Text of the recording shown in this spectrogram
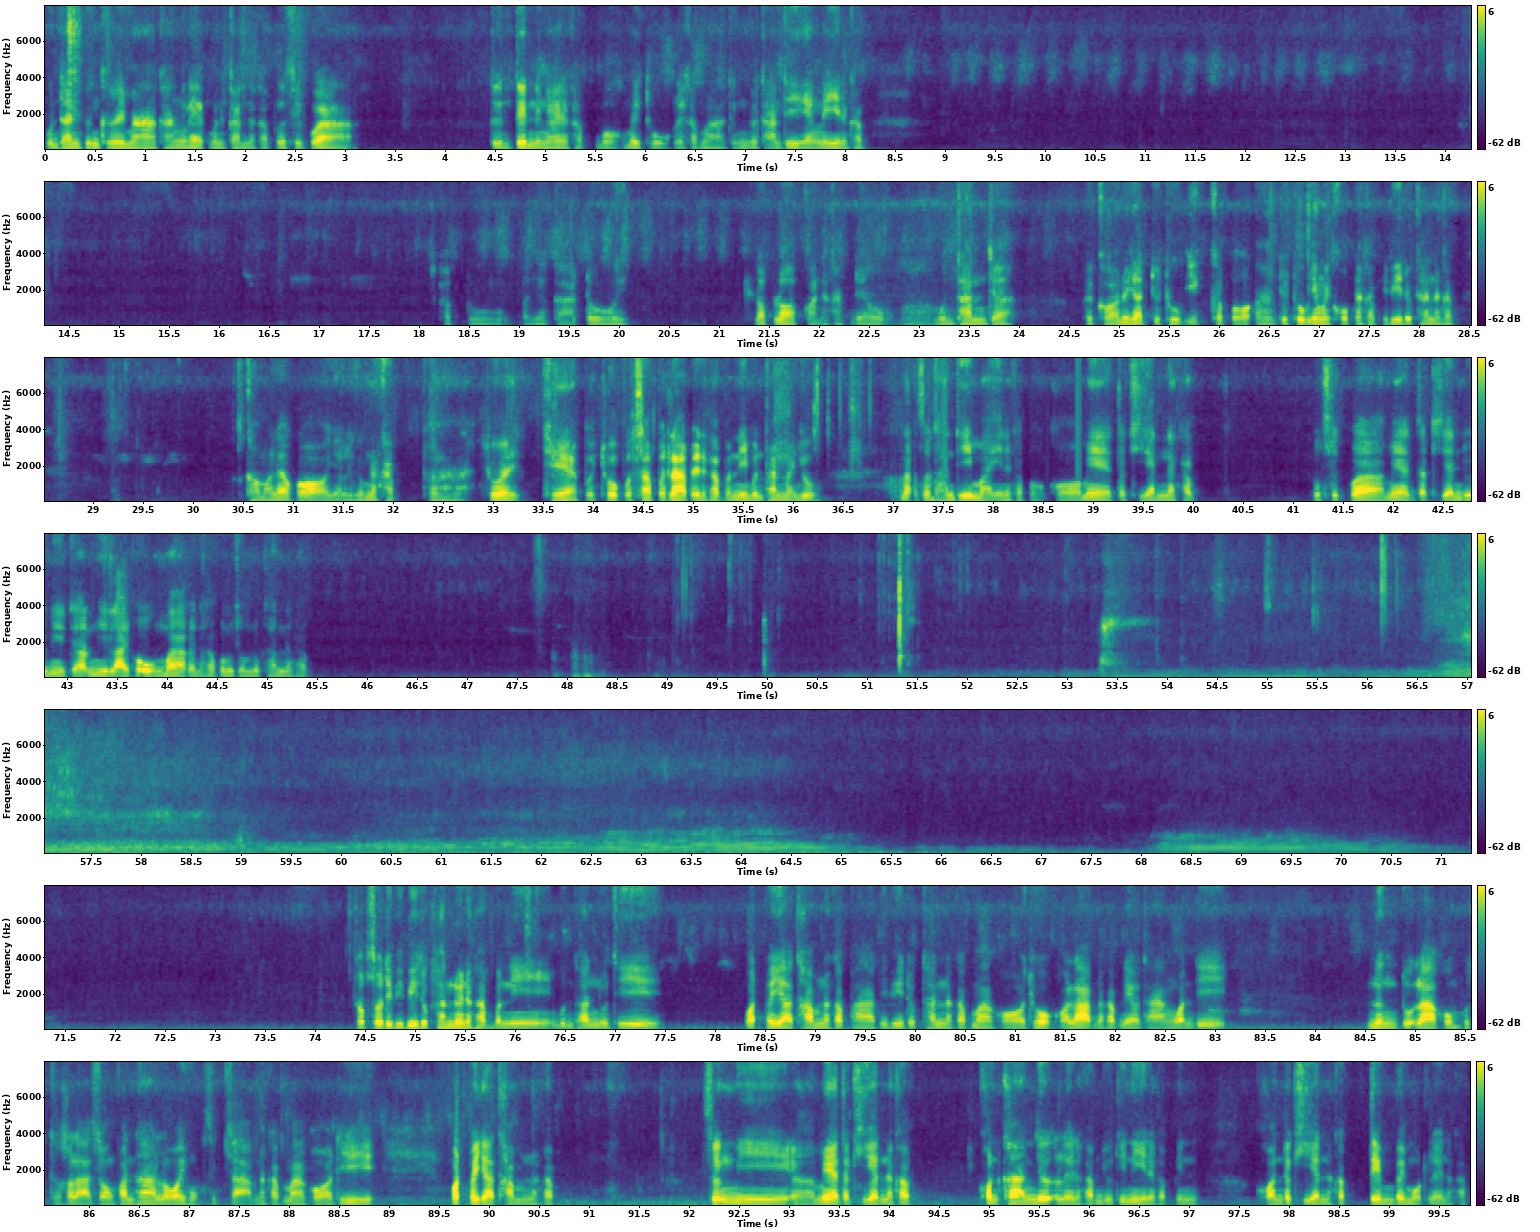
บุญทันเพิ่งเคยมาครั้งแรกเหมือนกันนะครับ รู้สึกว่า ตื่นเต้นยังไงนะครับ บอกไม่ถูกเลยครับมาถึงสถานที่แห่งนี้นะครับ ครับ ดูบรรยากาศโดย รอบๆก่อนนะครับ เดี๋ยวเอ่อบุญทันจะไปขออนุญาตจุดทูบอีกครับบอกอ่าจุดทูบยังไม่ครบนะครับพี่ๆทุกท่านนะครับ เข้ามาแล้วก็อย่าลืมนะครับช่วยแชร์เปิดโชคเปิดทรัพย์เปิดลาบด้วยนะครับ วันนี้บุญทันมาอยู่ณสถานที่ใหม่นะครับขอแม่ตะเคียนนะครับรู้สึกว่าแม่ตะเคียนอยู่นี่จะมีหลายพระองค์มากเลยนะครับคุณผู้ชมทุกท่านนะครับ ครับสวัสดีพี่ๆทุกท่านด้วยนะครับ วันนี้บุญทันอยู่ที่ วัดพญาธรรมนะครับพาพี่ๆทุกท่านนะครับ มาขอโชคขอลาบนะครับ แนวทางวันที่ 1 ตุลาคมพุทธศักราช 2563 นะครับ มาขอที่วัดพญาธรรมนะครับ ซึ่งมีแม่ตะเคียนนะครับ ค่อนข้างเยอะเลยนะครับ อยู่ที่นี่นะครับเป็นขอนตะเคียนนะครับ เต็มไปหมดเลยนะครับ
